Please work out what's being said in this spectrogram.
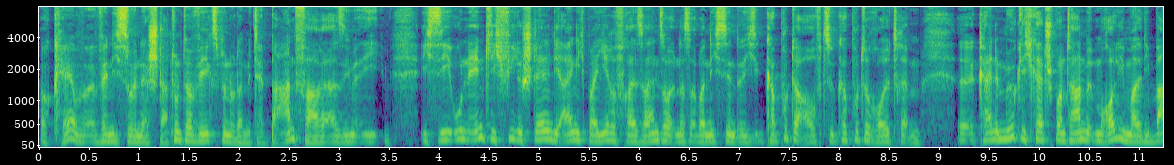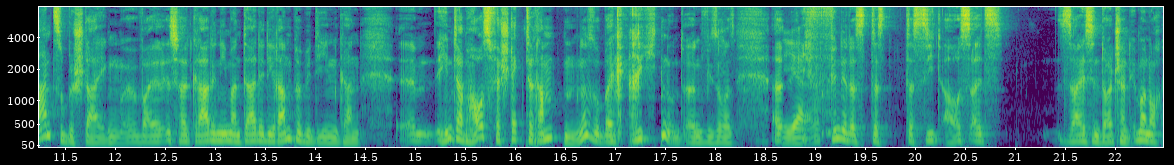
Okay, wenn ich so in der Stadt unterwegs bin oder mit der Bahn fahre, also ich, ich, sehe unendlich viele Stellen, die eigentlich barrierefrei sein sollten, das aber nicht sind. Ich, kaputte Aufzüge, kaputte Rolltreppen, äh, keine Möglichkeit spontan mit dem Rolli mal die Bahn zu besteigen, äh, weil ist halt gerade niemand da, der die Rampe bedienen kann. Ähm, hinterm Haus versteckte Rampen, ne, so bei Gerichten und irgendwie sowas. Also ja. Ich finde, das, das, das sieht aus, als sei es in Deutschland immer noch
